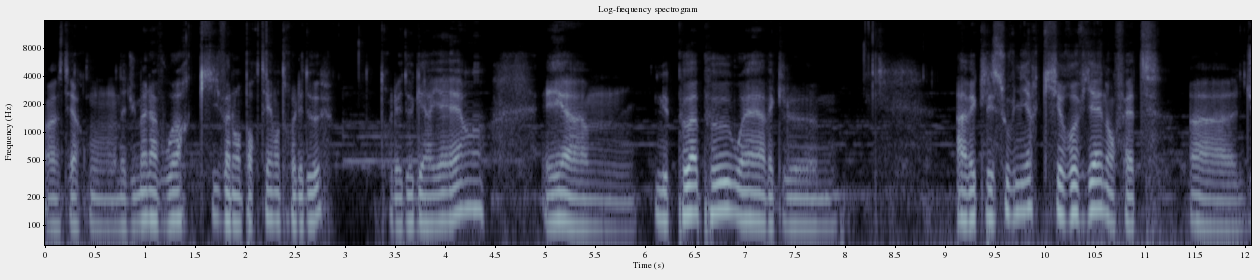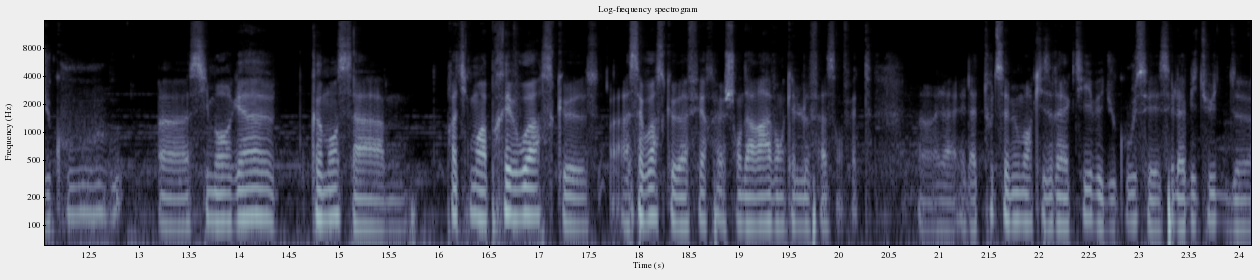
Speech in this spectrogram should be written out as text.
Euh, c'est-à-dire qu'on a du mal à voir qui va l'emporter entre les deux, entre les deux guerrières. Euh, mais peu à peu, avec, avec les souvenirs qui reviennent en fait, du coup, Simorga commence à pratiquement à prévoir ce que, à savoir ce que va faire Chandara avant qu'elle le fasse en fait. Elle a, elle, a, toute sa mémoire qui se réactive et du coup c'est l'habitude de,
